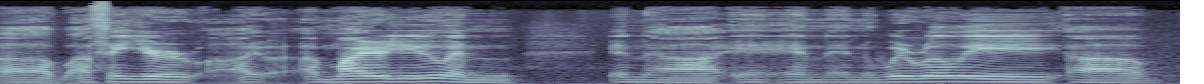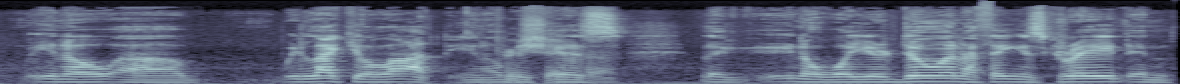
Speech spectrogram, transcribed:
Uh, I think you're. I admire you, and and uh, and and we really, uh, you know, uh, we like you a lot. You know, Appreciate because like you know what you're doing, I think is great, and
